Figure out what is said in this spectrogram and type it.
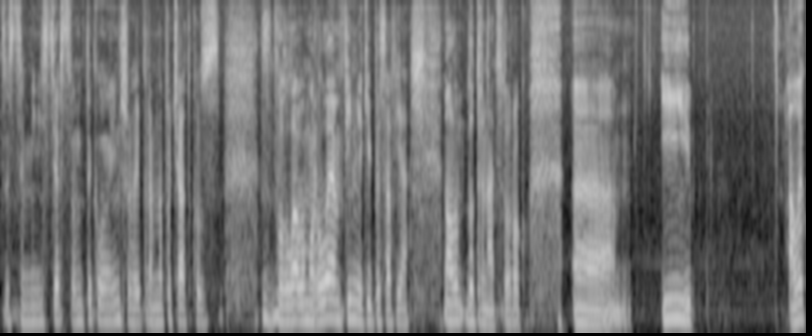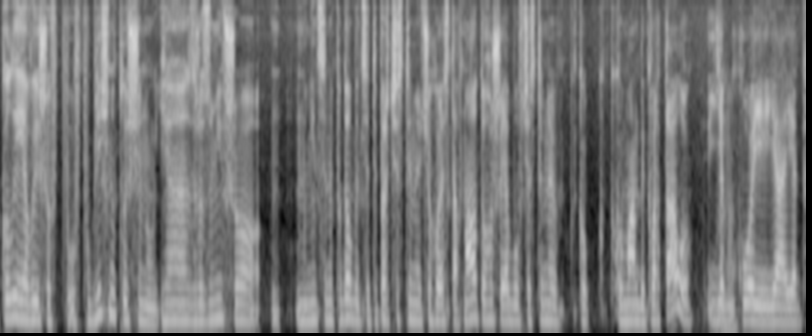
з цим міністерством такого іншого. І прямо на початку з, з двоглавим орлем фільм, який писав я. Ну, але до 13-го року. Е, і але коли я вийшов в публічну площину, я зрозумів, що мені це не подобається. Тепер частиною чого я став. Мало того, що я був частиною ко- команди кварталу, якої я, як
